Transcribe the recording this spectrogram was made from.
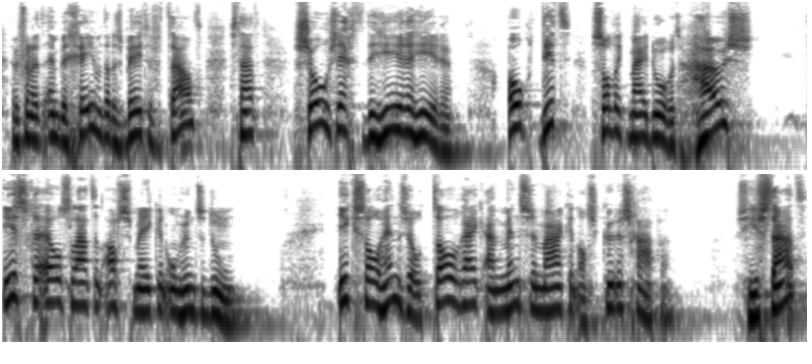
heb ik vanuit MBG, want dat is beter vertaald, staat, zo zegt de Heere Heere, ook dit zal ik mij door het huis Israëls laten afsmeken om hun te doen. Ik zal hen zo talrijk aan mensen maken als kudde schapen. Dus hier staat,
